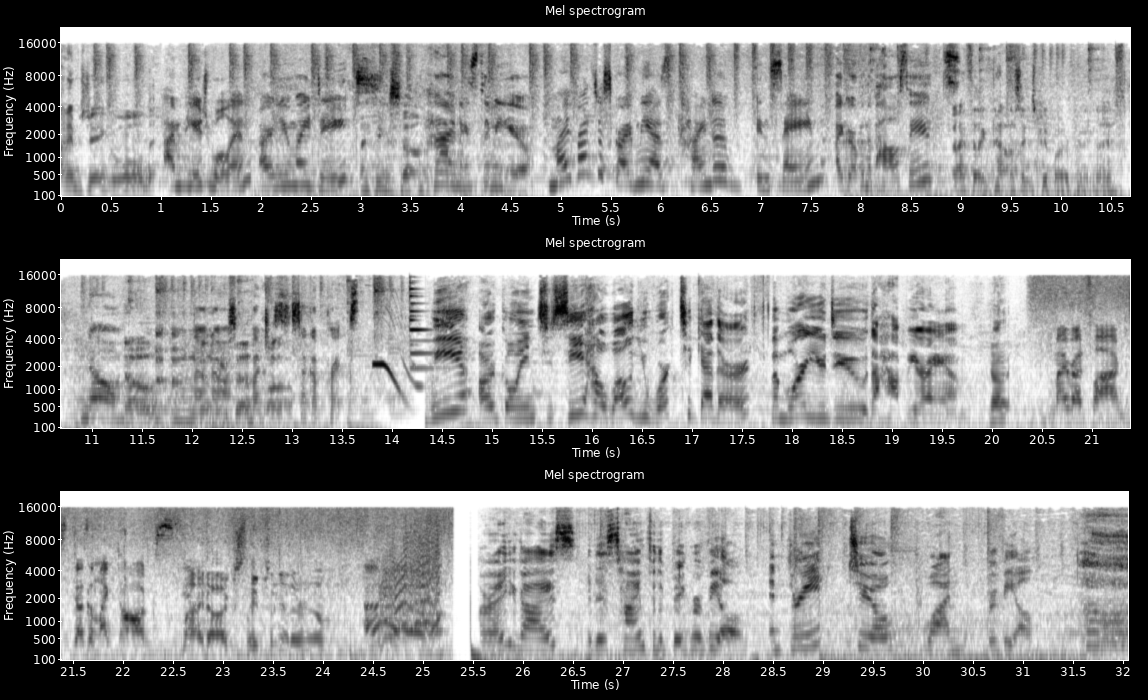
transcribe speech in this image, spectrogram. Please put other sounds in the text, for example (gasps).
my name's Jay Gould. I'm Paige Woolen. Are you my date? I think so. Hi, nice to meet you. My friends describe me as kind of insane. I grew up in the Palisades. I feel like Palisades people are pretty nice. No. No? Mm-mm, no, You don't no. think so? Bunch Well- of stuck-up pricks. We are going to see how well you work together. The more you do, the happier I am. Got it. My red flags. Doesn't like dogs. My dog sleeps in the other room. All right, you guys, it is time for the big reveal. In three, two, one, reveal. (gasps) (gasps)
